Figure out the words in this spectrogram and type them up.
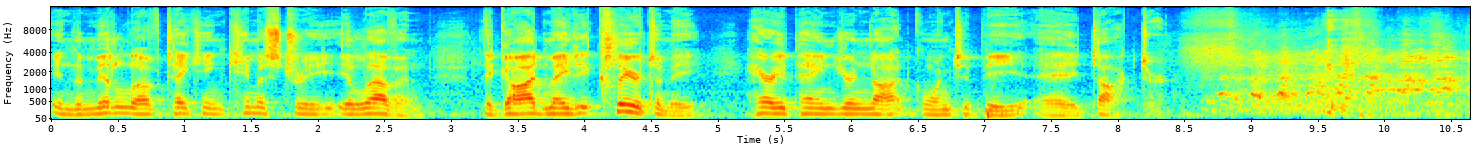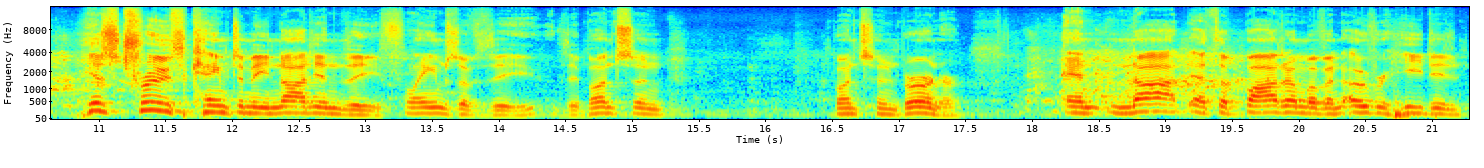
in the middle of taking Chemistry 11, that God made it clear to me Harry Payne, you're not going to be a doctor. His truth came to me not in the flames of the, the Bunsen, Bunsen burner and not at the bottom of an overheated,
